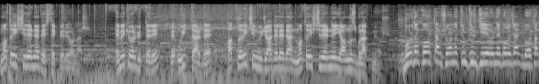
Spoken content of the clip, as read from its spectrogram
Mata işçilerine destek veriyorlar. Emek örgütleri ve UİT'ler de hakları için mücadele eden Mata işçilerini yalnız bırakmıyor. Buradaki ortam şu anda tüm Türkiye'ye örnek olacak bir ortam.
